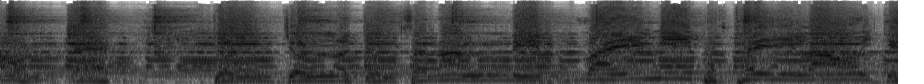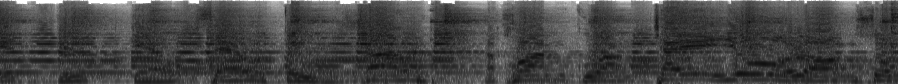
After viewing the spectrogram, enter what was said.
นนแตก จนจนละจนสนั่นดิดไว้มีพวกไทยเล่าเจ็ดดึกแก้วแซวตื่นเศร้านครกวางชัยโยลองส่ง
